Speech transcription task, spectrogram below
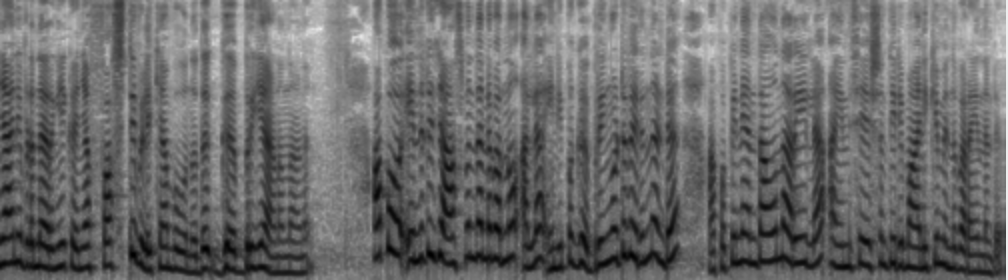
ഞാൻ ഇവിടുന്ന് ഇറങ്ങിക്കഴിഞ്ഞാൽ ഫസ്റ്റ് വിളിക്കാൻ പോകുന്നത് ഗബ്രിയാണെന്നാണ്. അപ്പോൾ എന്നിട്ട് ജാസ്മിൻ തന്നെ പറഞ്ഞു അല്ല ഇനിയിപ്പോൾ ഗബ്രി ഇങ്ങോട്ട് വരുന്നുണ്ട്. അപ്പോൾ പിന്നെ എന്താവും അറിയില്ല. അതിന് ശേഷം തീരുമാനിക്കും എന്ന് പറയുന്നുണ്ട്.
